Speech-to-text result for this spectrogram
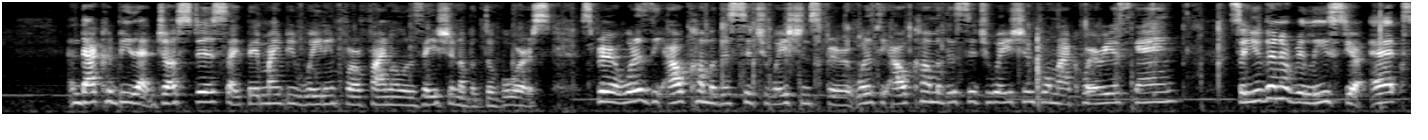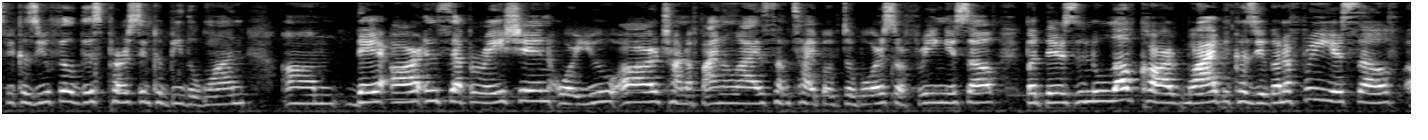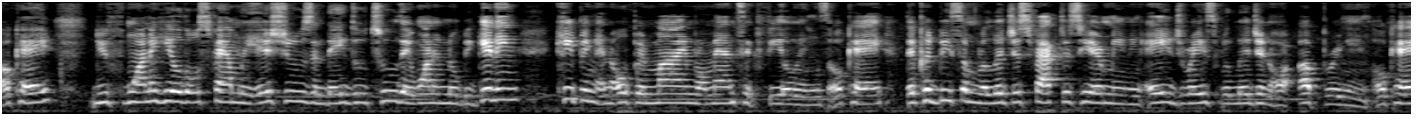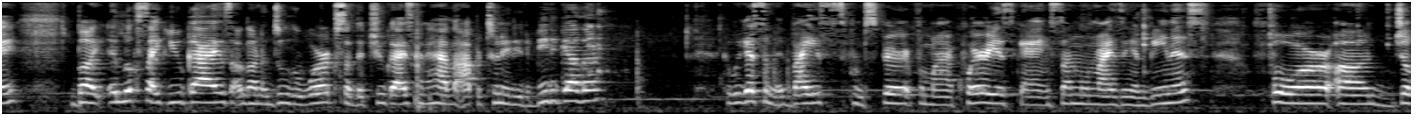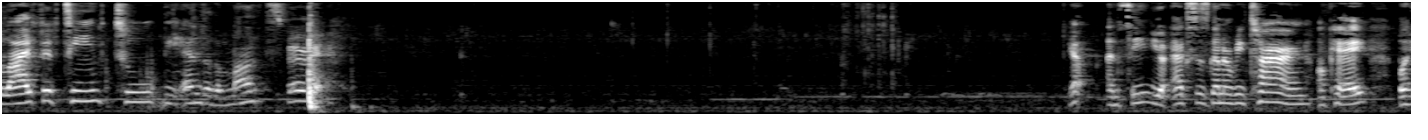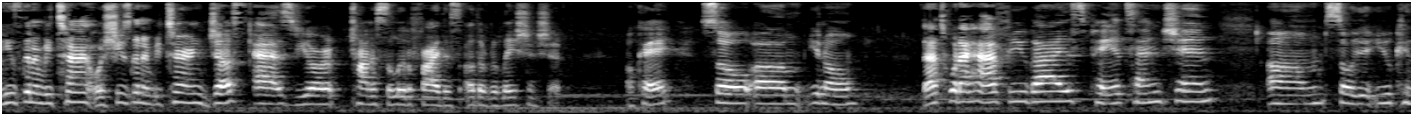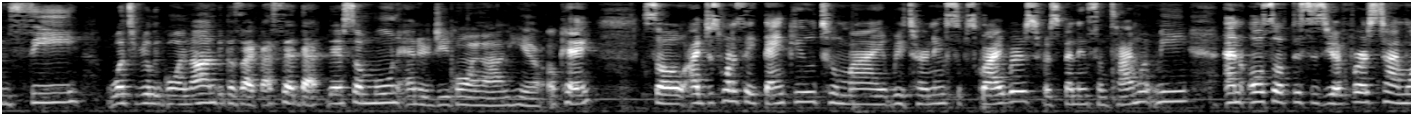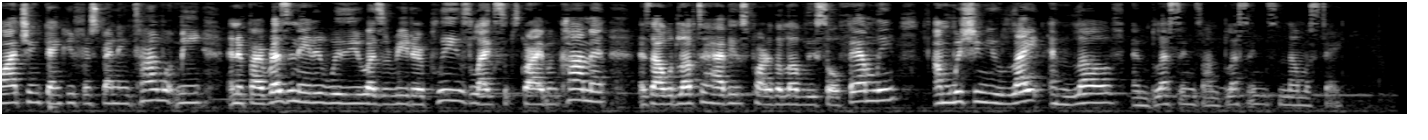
And that could be that justice, like they might be waiting for a finalization of a divorce. Spirit, what is the outcome of this situation, Spirit? What is the outcome of this situation for my Aquarius gang? So you're going to release your ex because you feel this person could be the one um, they are in separation or you are trying to finalize some type of divorce or freeing yourself, but there's a new love card. Why? Because you're going to free yourself, okay? You want to heal those family issues and they do too. They want a new beginning keeping an open mind, romantic feelings, okay? There could be some religious factors here, meaning age, race, religion, or upbringing, okay? But it looks like you guys are going to do the work so that you guys can have an opportunity to be together. Can we get some advice from Spirit from my Aquarius gang, Sun, Moon, Rising, and Venus for uh, July 15th to the end of the month, Spirit? Yep. And see, your ex is going to return, okay? But he's going to return or she's going to return just as you're trying to solidify this other relationship, okay? So, um, you know, that's what I have for you guys. Pay attention um, so that you can see what's really going on because like I said, that there's some moon energy going on here, okay? So I just want to say thank you to my returning subscribers for spending some time with me. And also, if this is your first time watching, thank you for spending time with me. And if I resonated with you as a reader, please like, subscribe, and comment as I would love to have you as part of the Lovelee Soul family. I'm wishing you light and love and blessings on blessings. Namaste.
